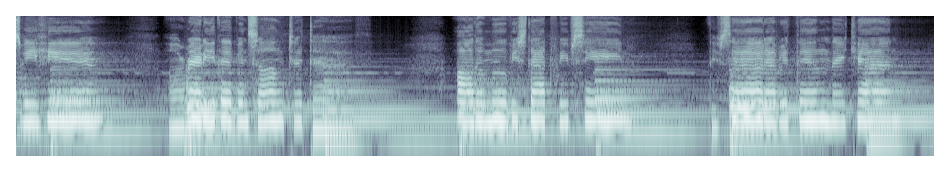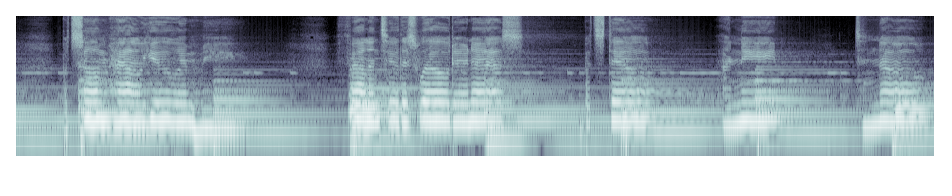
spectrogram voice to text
Songs we hear, already they've been sung to death. All the movies that we've seen, they've said everything they can. But somehow you and me fell into this wilderness. But still, I need to know.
